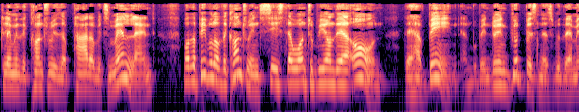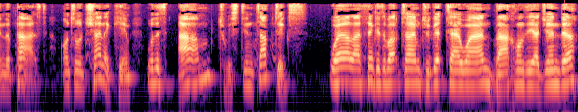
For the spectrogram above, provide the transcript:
claiming the country is a part of its mainland. But the people of the country insist they want to be on their own. They have been, and we've been doing good business with them in the past, until China came with its arm twisting tactics. Well, I think it's about time to get Taiwan back on the agenda,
